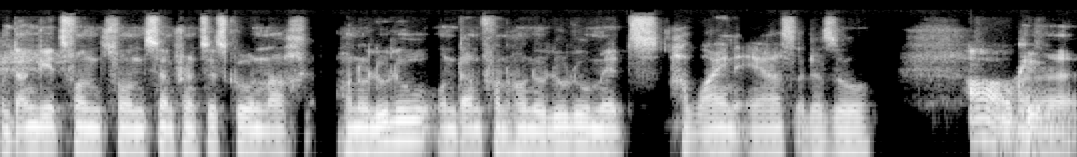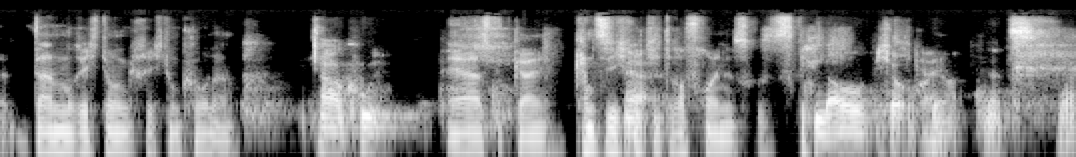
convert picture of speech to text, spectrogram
Und dann geht's von, von San Francisco nach Honolulu und dann von Honolulu mit Hawaiian Airs oder so. Ah, okay. Äh, dann Richtung, Richtung Kona. Ah, cool. Ja, ist geil. Kannst du dich ja. richtig drauf freuen. Das ist Glaube ich auch, geil. ja.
